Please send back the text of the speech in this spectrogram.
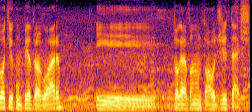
Estou aqui com o Pedro agora e estou gravando um áudio de teste.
